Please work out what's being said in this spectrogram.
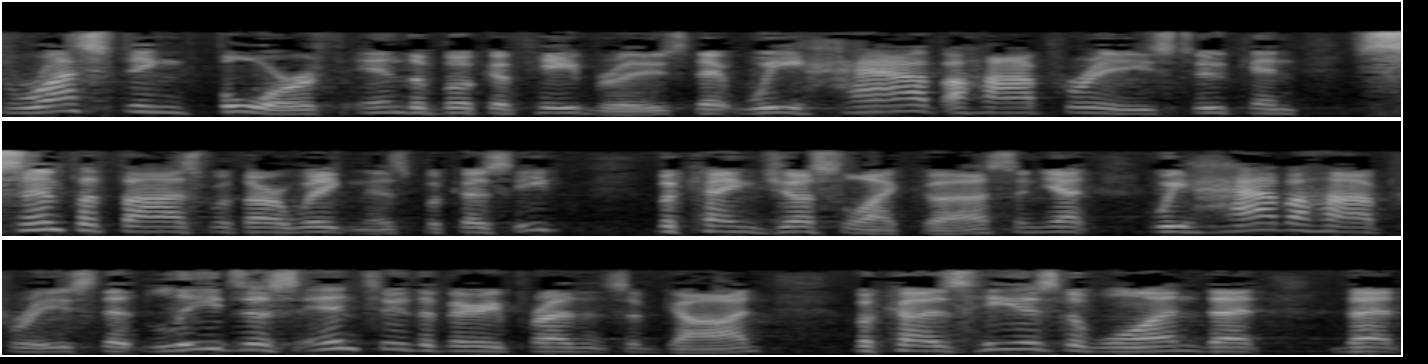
thrusting forth in the book of Hebrews, that we have a high priest who can sympathize with our weakness because he became just like us, and yet we have a high priest that leads us into the very presence of God because he is the one that, that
